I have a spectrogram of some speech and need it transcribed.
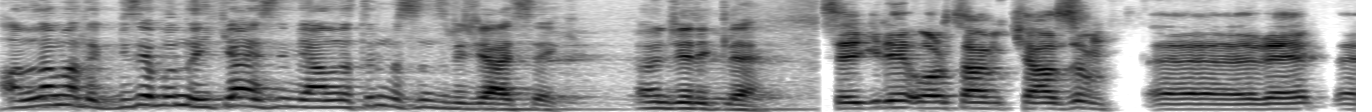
anlamadık. Bize bunun hikayesini bir anlatır mısınız rica etsek? Öncelikle. Sevgili ortağım Kazım e, ve e,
